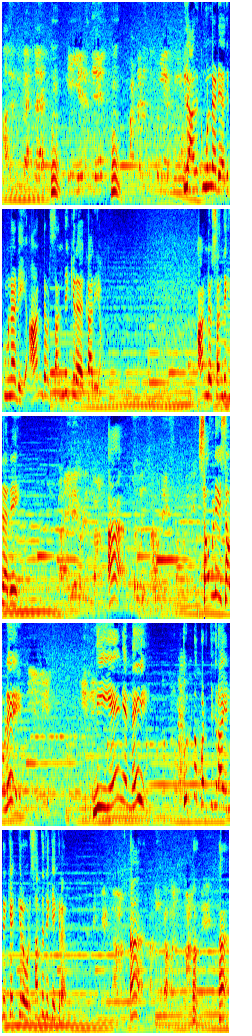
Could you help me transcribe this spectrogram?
அதற்கு கர்த்தர் ம், நீ எழுந்து ம். பட்டணத்துக்குள்ளே போ. இல்ல அதுக்கு முன்னாடி அதுக்கு முன்னாடி ஆண்டவர் சந்திக்கிற காரியம். ஆண்டவர் சந்திக்கிறாரே. ஆ. சவுலே, சவுலே, சவுளே சவுளே நீ ஏன் என்னை துன்பப்படுத்துகிறாய் என்று கேட்கிற ஒரு சத்தத்தை கேட்கிறார். ஆ, ஆண்டவரே, ஆ.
